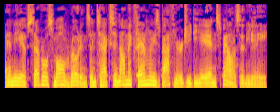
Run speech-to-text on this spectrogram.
Any of several small rodents in taxonomic families Bathyergidae and Spalacidae.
